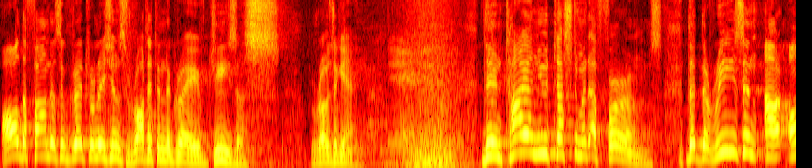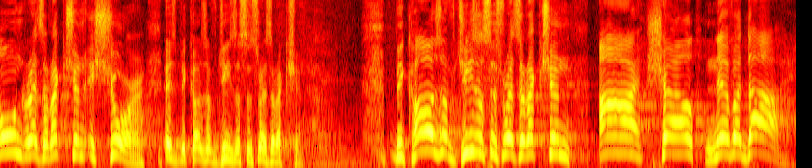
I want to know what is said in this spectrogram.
All the founders of great religions rotted in the grave. Jesus rose again. The entire New Testament affirms that the reason our own resurrection is sure is because of Jesus' resurrection. Because of Jesus' resurrection, I shall never die.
